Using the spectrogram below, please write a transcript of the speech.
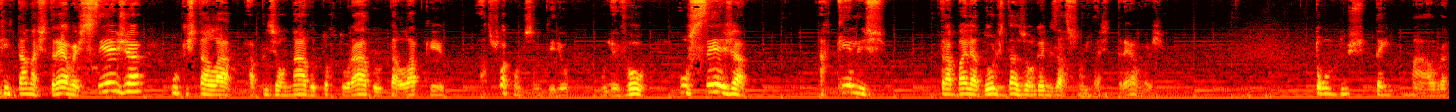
Quem está nas trevas, seja o que está lá aprisionado, torturado, está lá porque a sua condição interior o levou, ou seja, aqueles trabalhadores das organizações das trevas, todos têm uma aura.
